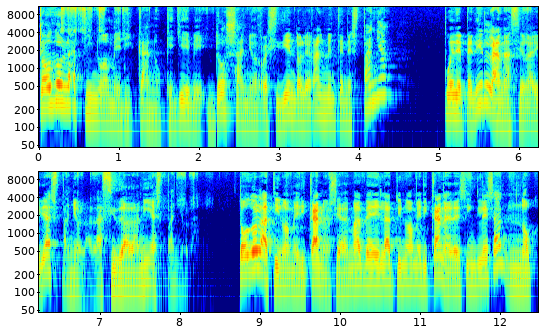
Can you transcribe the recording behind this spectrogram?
Todo latinoamericano que lleve dos años residiendo legalmente en España puede pedir la nacionalidad española, la ciudadanía española todo latinoamericano. Si además de latinoamericana eres inglesa, no,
